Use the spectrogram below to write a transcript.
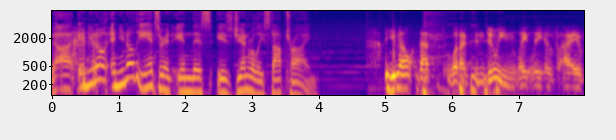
Uh, and you know, and you know, the answer in, in this is generally stop trying. You know, that's what I've been doing lately. Is I've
